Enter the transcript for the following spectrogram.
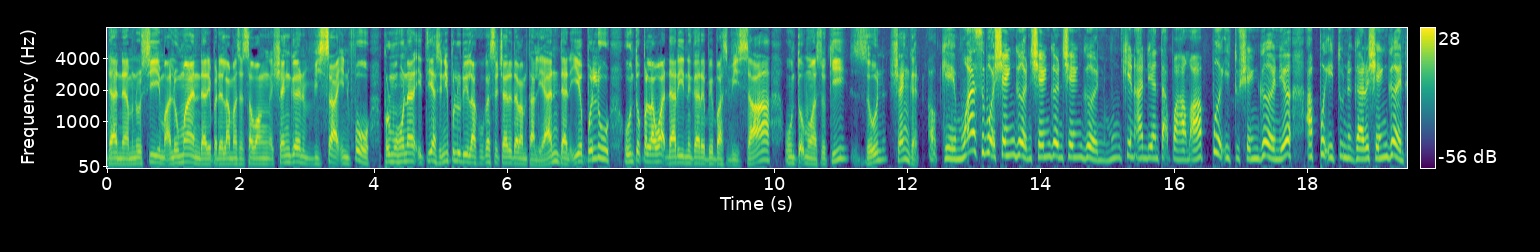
dan uh, menerusi makluman daripada laman sesawang Schengen Visa Info permohonan ETIAS ini perlu dilakukan secara dalam talian dan ia perlu untuk pelawat dari negara bebas visa untuk memasuki zon Schengen. Okey, Muaz sebut Schengen, Schengen, Schengen. Mungkin ada yang tak faham apa itu Schengen ya? Apa itu negara Schengen?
